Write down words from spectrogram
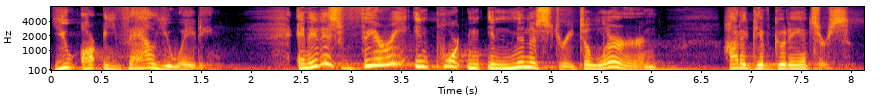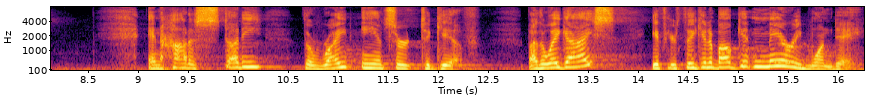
you are evaluating. And it is very important in ministry to learn how to give good answers and how to study the right answer to give. By the way, guys, if you're thinking about getting married one day,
